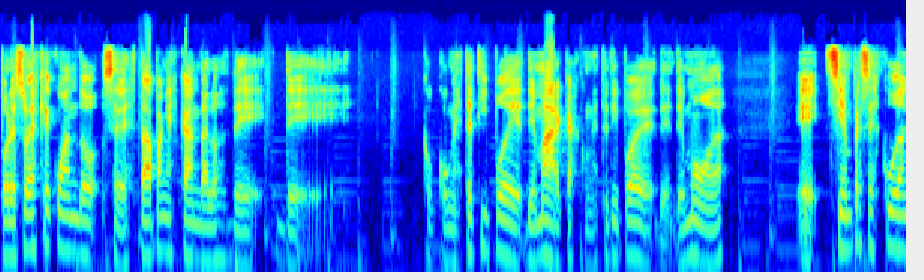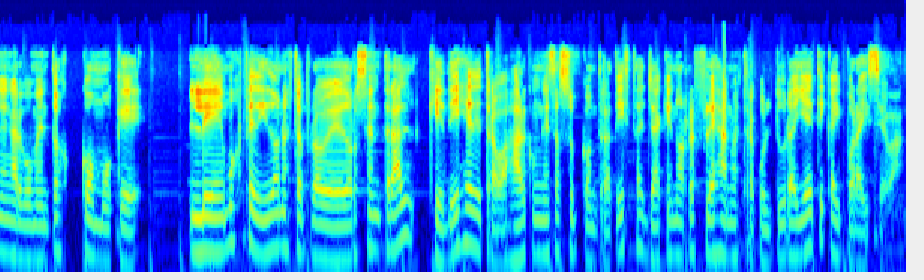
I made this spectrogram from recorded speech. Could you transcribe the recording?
Por eso es que cuando se destapan escándalos de, con, este tipo de, marcas, con este tipo de moda, eh, siempre se escudan en argumentos como que le hemos pedido a nuestro proveedor central que deje de trabajar con esas subcontratistas ya que no refleja nuestra cultura y ética y por ahí se van.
